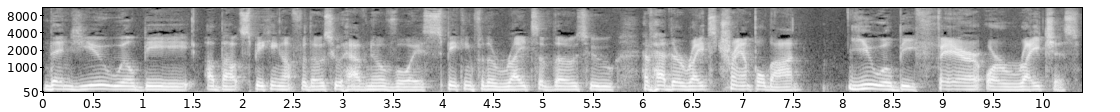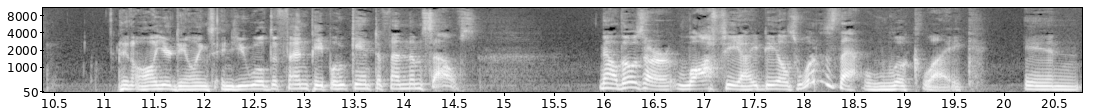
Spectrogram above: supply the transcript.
then you will be about speaking up for those who have no voice, speaking for the rights of those who have had their rights trampled on. You will be fair or righteous in all your dealings, and you will defend people who can't defend themselves. Now, those are lofty ideals. What does that look like in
